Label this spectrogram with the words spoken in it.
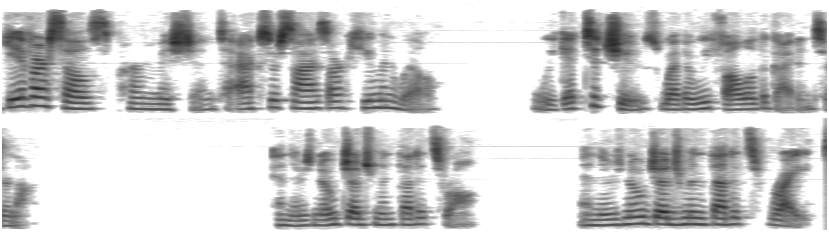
give ourselves permission to exercise our human will, we get to choose whether we follow the guidance or not. And there's no judgment that it's wrong. And there's no judgment that it's right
